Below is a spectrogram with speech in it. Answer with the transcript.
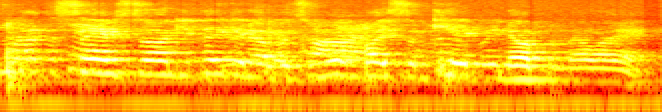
Not the same song you're thinking of. It's written by some kid we know from LA.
